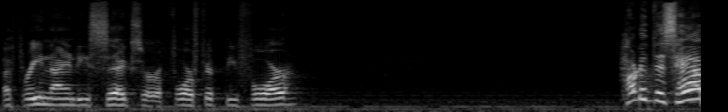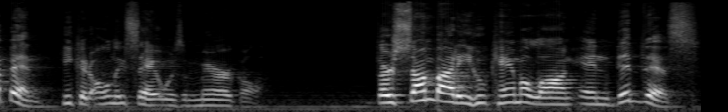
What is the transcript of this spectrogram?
a 396 or a 454. How did this happen? He could only say it was a miracle. There's somebody who came along and did this.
